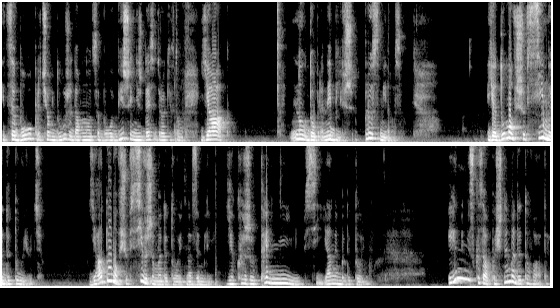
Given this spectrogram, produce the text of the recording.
і це було, причому дуже давно, це було більше, ніж 10 років тому. Як? Ну, добре, не більше, плюс-мінус. Я думав, що всі медитують. Я думав, що всі вже медитують на землі. Я кажу, та ні, всі, я не медитую. І він мені сказав: почни медитувати.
